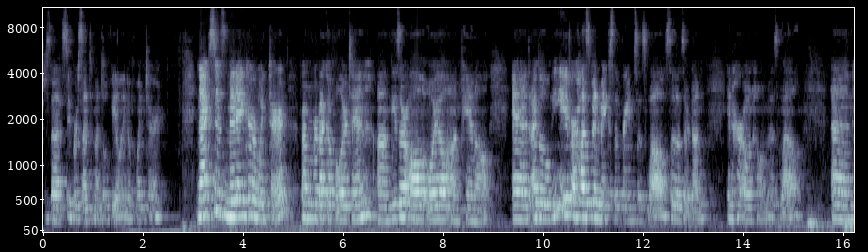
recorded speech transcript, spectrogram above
just that super sentimental feeling of winter. Next is Mid-Anchor Winter from Rebecca Fullerton. Um, these are all oil on panel. And I believe her husband makes the frames as well, so those are done in her own home as well. And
